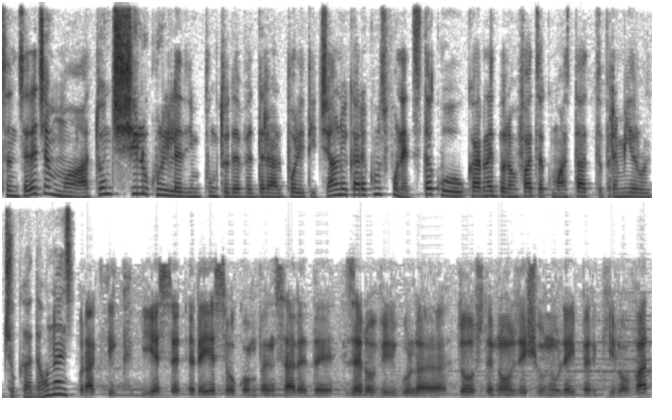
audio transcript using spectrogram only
să înțelegem uh, atunci și lucrurile din punctul de vedere al politicianului, care, cum spuneți, stă cu carnetul în față, cum a stat premierul Ciucă de una zi. Practic, iese, reiese o compensare de 0,291 lei per kilowatt,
